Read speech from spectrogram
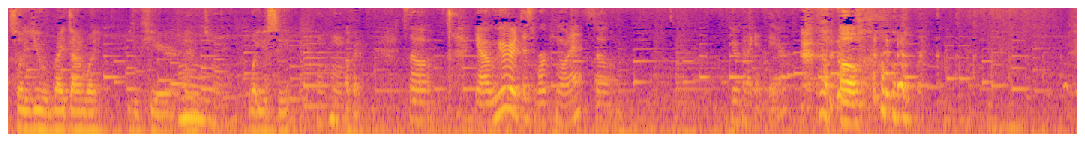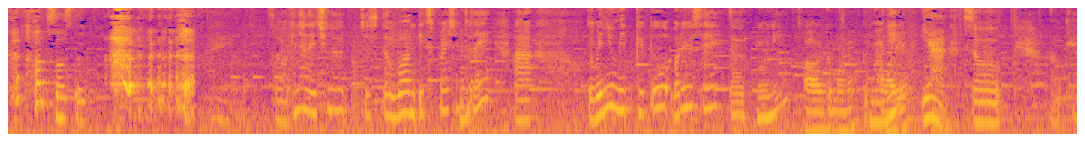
So you write down what you hear and Mm. what you see. Mhm. Okay. So, yeah, we're just working on it. So, you're gonna get there. oh. I'm so stupid. So can I let you know just the one expression today? Uh, the when you meet people, what do you say? The morning. Uh, good morning. Good How are morning. you? Yeah. So okay.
